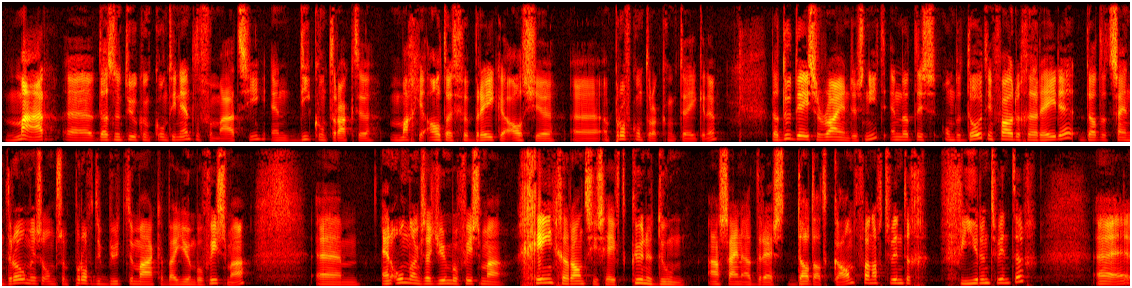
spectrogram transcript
Maar uh, dat is natuurlijk een continental formatie. En die contracten mag je altijd verbreken als je uh, een profcontract kan tekenen. Dat doet deze Ryan dus niet. En dat is om de dood eenvoudige reden dat het zijn droom is om zijn profdebuut te maken bij Jumbo-Visma. Um, en ondanks dat Jumbo-Visma geen garanties heeft kunnen doen aan zijn adres dat dat kan vanaf 2024... Uh,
